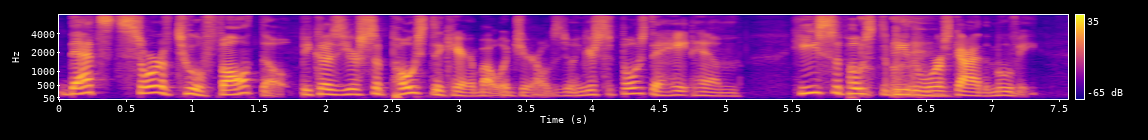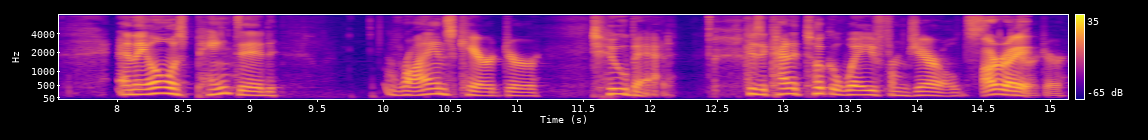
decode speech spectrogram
that's sort of to a fault though because you're supposed to care about what Gerald's doing. You're supposed to hate him. He's supposed to be the worst guy of the movie and they almost painted Ryan's character too bad because it kind of took away from Gerald's All right. character.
